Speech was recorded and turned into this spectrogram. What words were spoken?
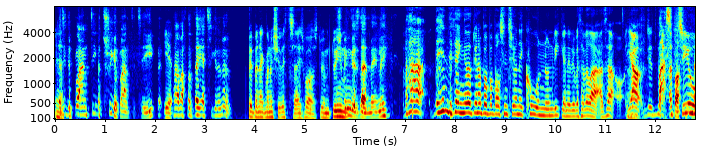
Yeah. Ydy dy blant i mae tri o blant y ti, yeah. pa fath o ddeiet sydd gyda nhw? Be bynnag maen nhw eisiau fita, I suppose. Dwi'n... Dwi fingers then, mainly. Fatha, hyn di thing, dwi'n abod bobl sy'n trio neud cwn nhw'n vegan neu rhywbeth fel la. A dda, iaw, up to you,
